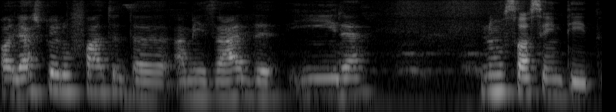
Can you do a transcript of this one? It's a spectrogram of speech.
olhar pelo fato da amizade ir num só sentido.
